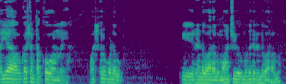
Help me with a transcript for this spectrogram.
అయ్యే అవకాశం తక్కువగా ఉంది. వర్షాలు పడవు ఈ రెండు వారాలు మార్చి మొదటి రెండు వారాలు.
